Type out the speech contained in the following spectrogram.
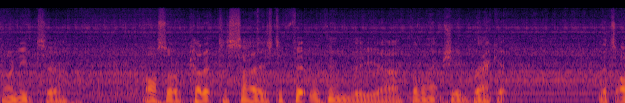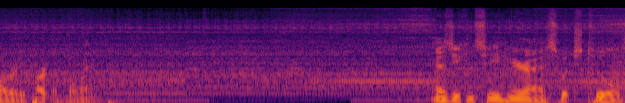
So I need to also cut it to size to fit within the, uh, the lampshade bracket that's already part of the lamp. As you can see here, I switched tools.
